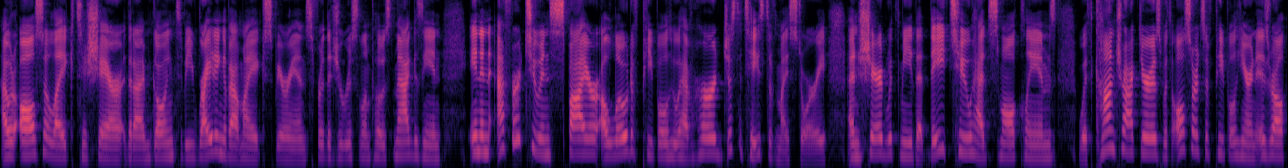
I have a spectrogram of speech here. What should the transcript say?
I would also like to share that I'm going to be writing about my experience for the Jerusalem Post magazine in an effort to inspire a load of people who have heard just a taste of my story and shared with me that they too had small claims with contractors, with all sorts of people here in Israel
